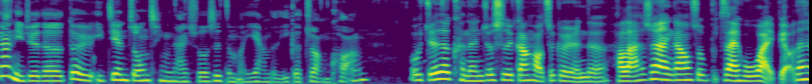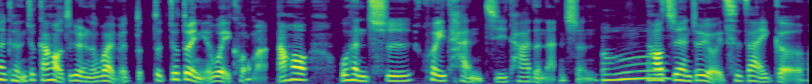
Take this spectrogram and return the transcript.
那你觉得对于一见钟情来说是怎么样的一个状况？我觉得可能就是刚好这个人的，好啦，他虽然刚刚说不在乎外表，但是可能就刚好这个人的外表对对就对你的胃口嘛。然后我很吃会弹吉他的男生，哦，然后之前就有一次在一个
